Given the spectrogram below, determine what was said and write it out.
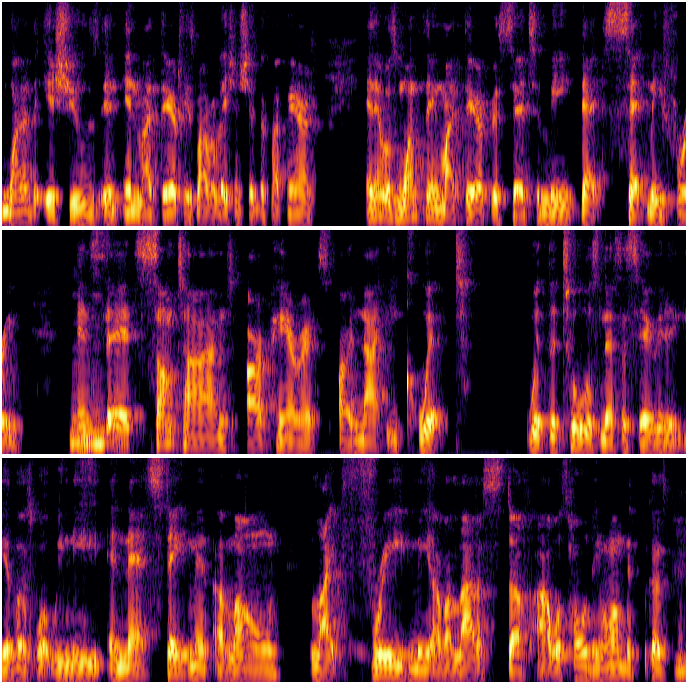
one of the issues in, in my therapy is my relationship with my parents. And there was one thing my therapist said to me that set me free mm-hmm. and said, sometimes our parents are not equipped with the tools necessary to give us what we need. And that statement alone, like, freed me of a lot of stuff I was holding on with because mm-hmm.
